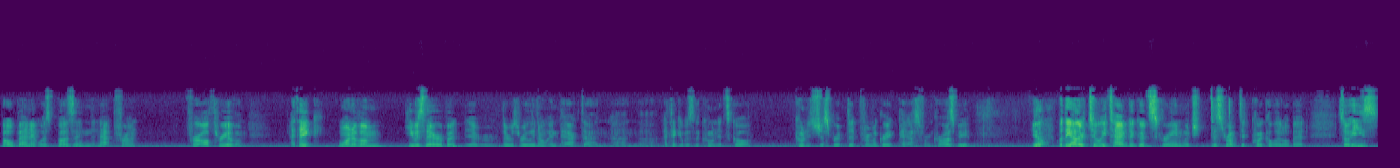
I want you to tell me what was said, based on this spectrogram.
Beau Bennett was buzzing the net front for all three of them. I think one of them he was there, but it, there was really no impact on on. The, I think it was the Kunitz goal. Kunitz just ripped it from a great pass from Crosby. Yep. But the other two, he timed a good screen, which disrupted Quick a little bit. So he's,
